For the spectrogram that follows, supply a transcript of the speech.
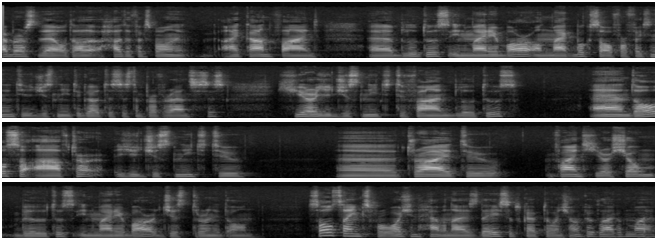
subscribers how to fix problem. I can't find uh, Bluetooth in menu bar on MacBook so for fixing it you just need to go to system preferences. Here you just need to find Bluetooth. And also after you just need to uh, try to find here show Bluetooth in menu bar just turn it on. So thanks for watching. Have a nice day. Subscribe to my channel. Click like and bye.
